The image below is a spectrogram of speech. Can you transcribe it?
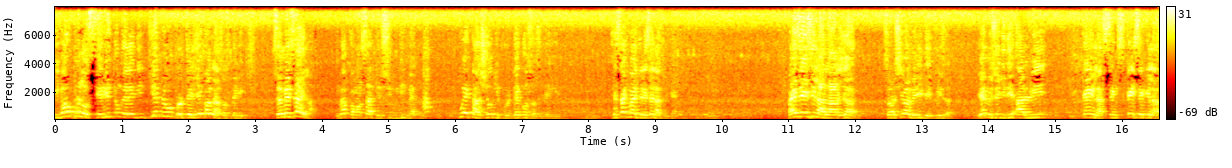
il va vous prendre au sérieux quand vous allez dire Dieu peut vous protéger contre la sorcellerie. Ce message-là, il va commencer à te suivre, dit Mais ah, où est ta chose qui protège contre la sorcellerie C'est ça qui va intéresser l'Africain. Par exemple, ici, l'argent. Sorcier va venir ça. Il y a un monsieur qui dit à lui, quand il a 5, quand il sait qu'il a,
